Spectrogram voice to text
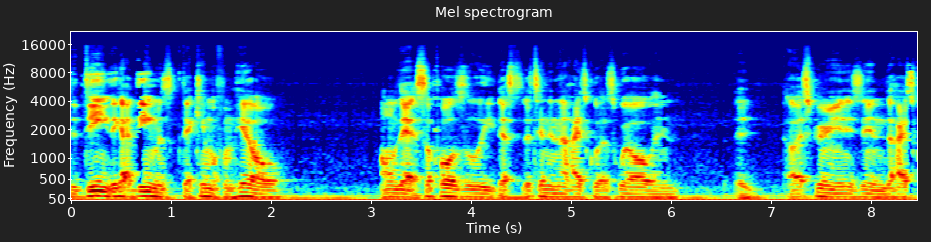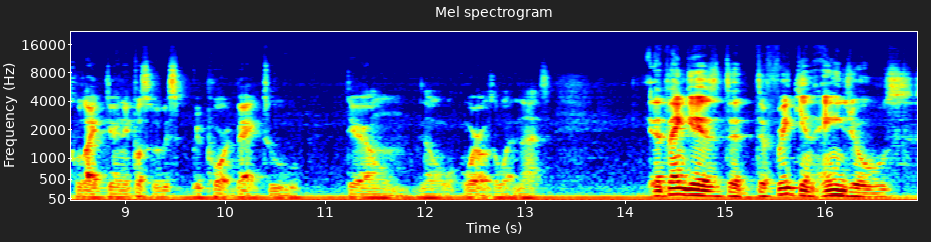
the de they got demons that came up from hell on that supposedly that's attending the high school as well, and uh, experience in the high school life there, and they're supposed to report back to their own you know worlds or whatnot. The thing is the the freaking angels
